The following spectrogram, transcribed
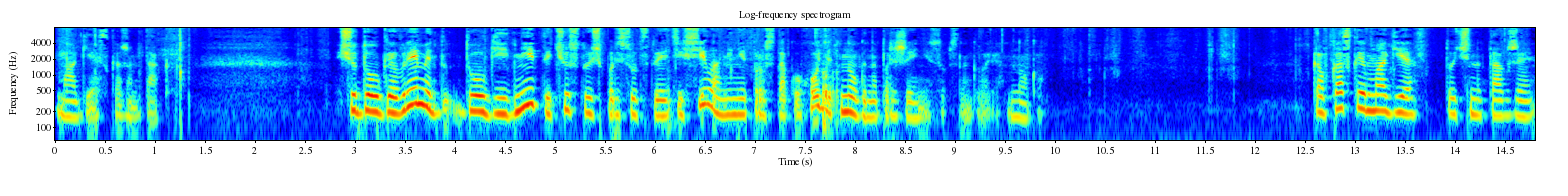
магия, скажем так. Еще долгое время, долгие дни ты чувствуешь присутствие этих сил, они не просто так уходят, много напряжения, собственно говоря, много. Кавказская магия точно так же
